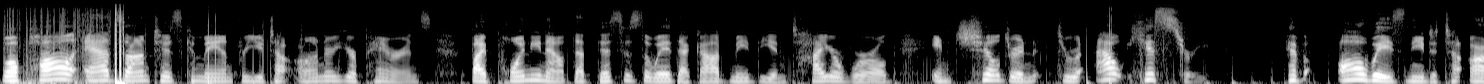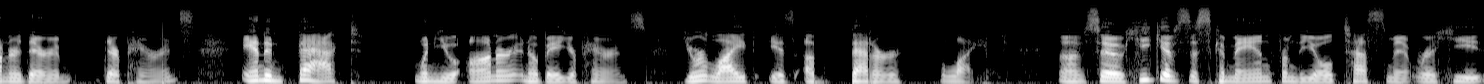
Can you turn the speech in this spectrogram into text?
Well, Paul adds on to his command for you to honor your parents by pointing out that this is the way that God made the entire world, and children throughout history have always needed to honor their, their parents. And in fact, when you honor and obey your parents, your life is a better life. Um, so he gives this command from the Old Testament where he,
